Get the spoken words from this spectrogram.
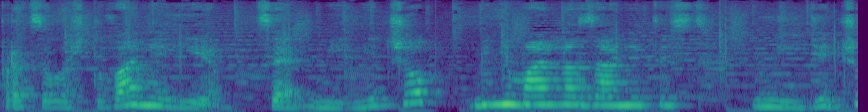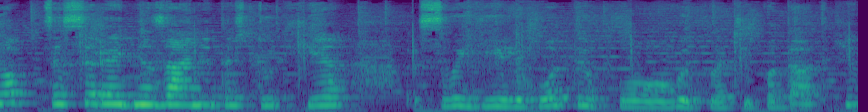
працевлаштування є. Це міні-джоб, мінімальна зайнятість, міді-джоб це середня зайнятість, тут є свої льготи по виплаті податків,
